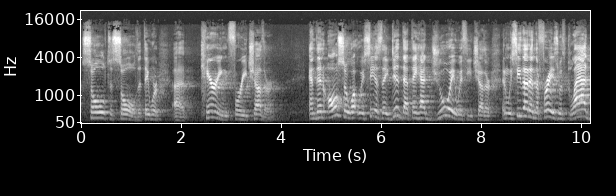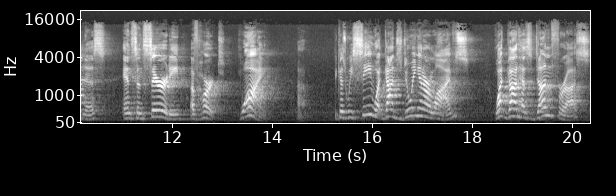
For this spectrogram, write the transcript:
soul to soul, that they were uh, caring for each other. And then also, what we see as they did that, they had joy with each other. And we see that in the phrase with gladness and sincerity of heart. Why? Because we see what God's doing in our lives, what God has done for us,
